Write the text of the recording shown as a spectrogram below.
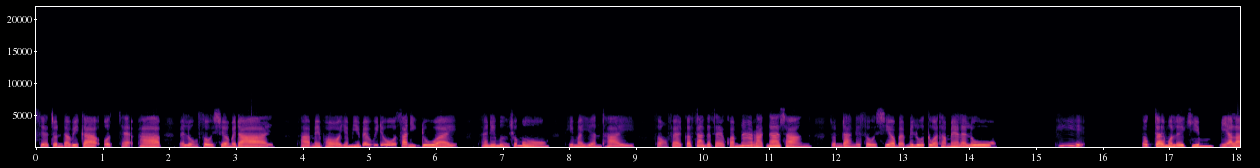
เสียจนดาวิกาอดแชะภาพไปลงโซเชียลไม่ได้ ภาพไม่พอยังมีแบบวิดีโอสั้นอีกด้วยภายในหนึ่งชั่วโมงที่มาเยือนไทยสองแฝดก็สร้างกระแสความน่ารักน่าชัง จนดังในโซเชียลแบบไม่รู้ตัวทั้งแม่และลูก พี่ ตกใจหมดเลยคิมมีอะไร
